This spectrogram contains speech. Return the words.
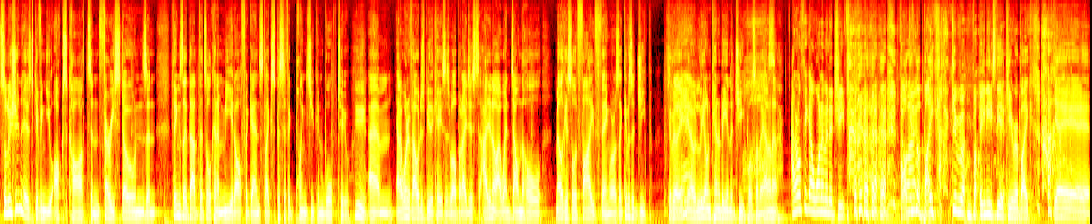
solution is giving you ox carts and ferry stones and things like that. That's all kind of meted off against like specific points you can warp to. Um, and I wonder if that would just be the case as well. But I just I don't know. I went down the whole Metal Gear Solid 5 thing where I was like, give us a jeep. A, you know, Leon Kennedy in a jeep or oh, something. I don't know. I don't think I want him in a Jeep. Oh, give him a bike. Give him a bike. He needs the Akira bike. Yeah, yeah, yeah, yeah.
